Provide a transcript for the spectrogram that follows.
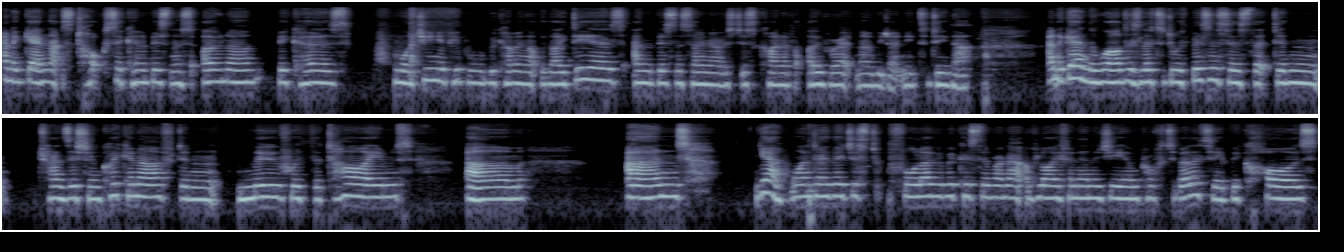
and again, that's toxic in a business owner because more junior people will be coming up with ideas, and the business owner is just kind of over it. No, we don't need to do that. And again, the world is littered with businesses that didn't transition quick enough, didn't move with the times. Um, and yeah, one day they just fall over because they run out of life and energy and profitability because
